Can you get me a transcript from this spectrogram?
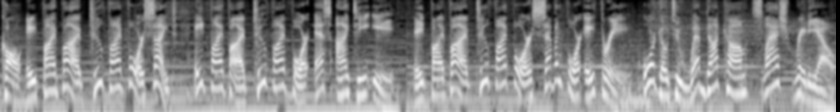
Call 855 254 SITE, 855 254 SITE. 855 254 7483 or go to web.com slash radio.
